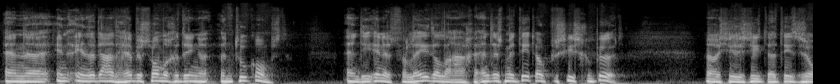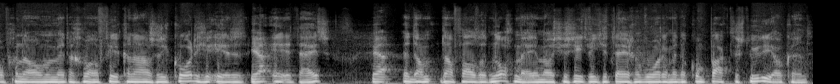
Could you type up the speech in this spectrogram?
En eh, in, inderdaad hebben sommige dingen een toekomst. En die in het verleden lagen. En dat is met dit ook precies gebeurd. Nou, als je ziet dat dit is opgenomen met een gewoon vierkanaals recordertje eerder, Ja. eertijds... Ja. En dan, dan valt het nog mee. Maar als je ziet wat je tegenwoordig met een compacte studio kunt...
